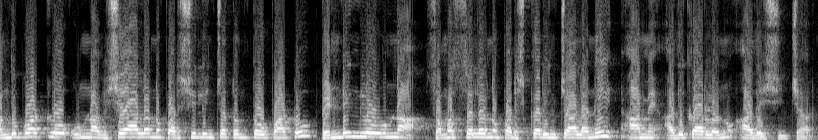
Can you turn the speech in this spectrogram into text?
అందుబాటులో ఉన్న విషయాలను పరిశీలించడంతో పాటు పెండింగ్లో ఉన్న సమస్యలను పరిష్కరించాలని ఆమె అధికారులను ఆదేశించారు.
